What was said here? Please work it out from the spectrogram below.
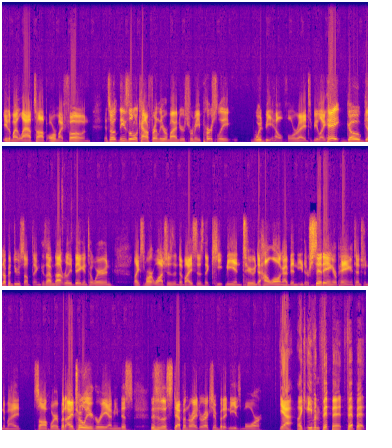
either my laptop or my phone. And so these little kind of friendly reminders for me personally would be helpful, right? To be like, hey, go get up and do something because I'm not really big into wearing like smart watches and devices that keep me in tune to how long I've been either sitting or paying attention to my software. But I totally agree. I mean, this this is a step in the right direction, but it needs more. Yeah, like even Fitbit, Fitbit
